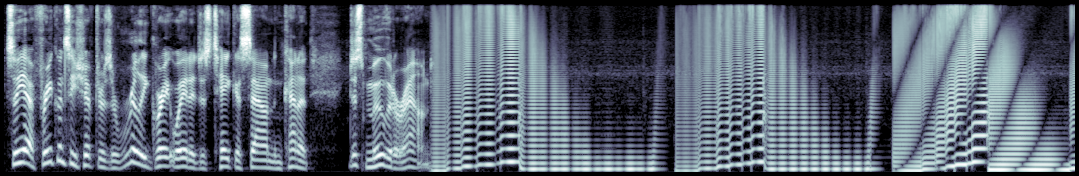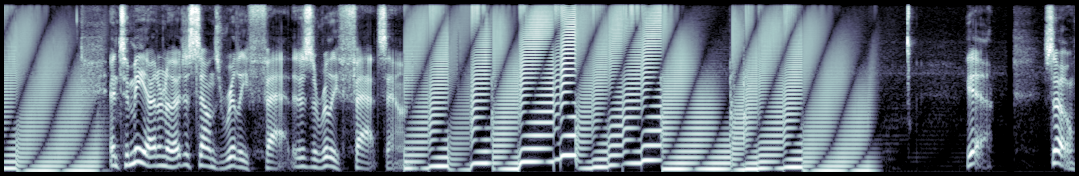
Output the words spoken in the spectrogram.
So yeah, frequency shifter is a really great way to just take a sound and kind of just move it around. And to me, I don't know, that just sounds really fat. That is a really fat sound. Yeah. So.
